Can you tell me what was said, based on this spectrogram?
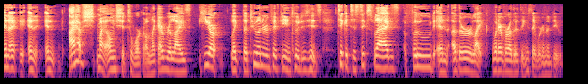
and I and and I have sh- my own shit to work on. Like I realize he are like the 250 included his ticket to Six Flags, food and other like whatever other things they were going to do.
